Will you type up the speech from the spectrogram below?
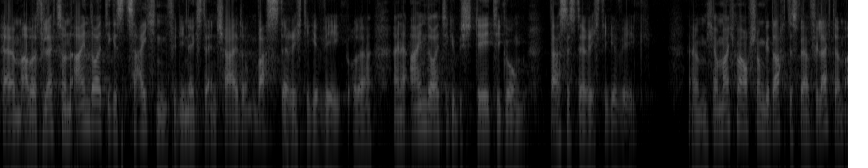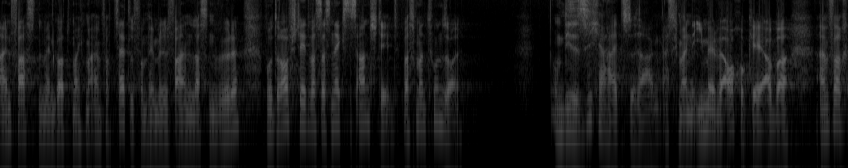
ähm, aber vielleicht so ein eindeutiges Zeichen für die nächste Entscheidung, was ist der richtige Weg? Oder eine eindeutige Bestätigung, das ist der richtige Weg. Ähm, ich habe manchmal auch schon gedacht, es wäre vielleicht am einfachsten, wenn Gott manchmal einfach Zettel vom Himmel fallen lassen würde, wo drauf steht, was als nächstes ansteht, was man tun soll um diese Sicherheit zu sagen. Also ich meine, E-Mail wäre auch okay, aber einfach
